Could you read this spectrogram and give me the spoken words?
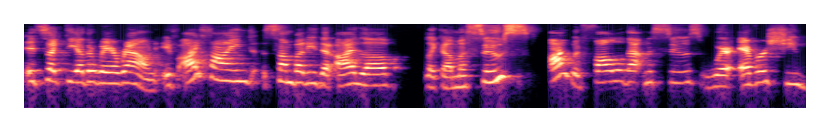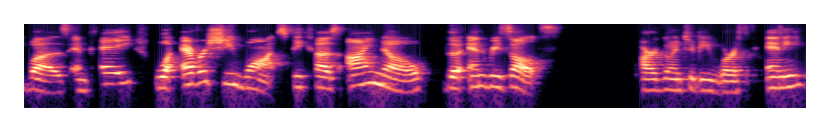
it's like the other way around. If i find somebody that i love like a masseuse I would follow that masseuse wherever she was and pay whatever she wants because I know the end results are going to be worth any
